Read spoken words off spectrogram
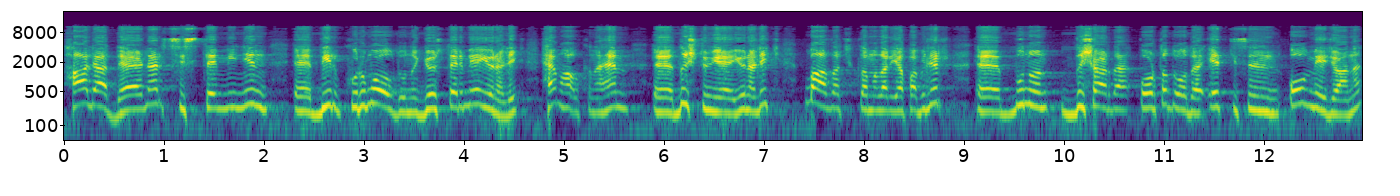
hala değerler sisteminin e, bir kurumu olduğunu göstermeye yönelik hem halkına hem e, dış dünyaya yönelik bazı açıklamalar yapabilir. E, bunun dışarıda Orta Doğu'da etkisinin olmayacağını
